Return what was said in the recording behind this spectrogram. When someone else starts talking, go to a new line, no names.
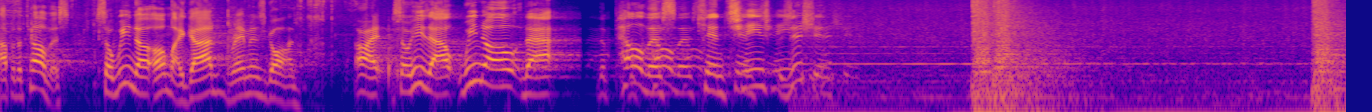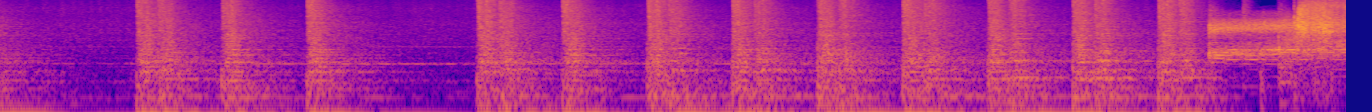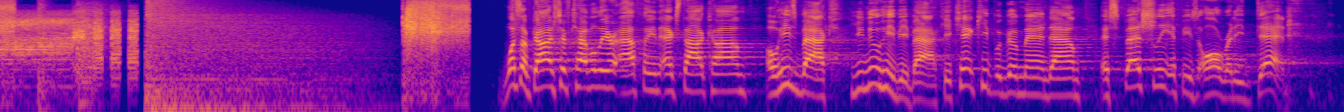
top of the pelvis. So we know, oh my God, Raymond's gone. All right, so he's out. We know that the pelvis, the pelvis can, change, change position. position What's up, guys? Jeff Cavaliere, AthleanX.com. Oh, he's back. You knew he'd be back. You can't keep a good man down, especially if he's already dead.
